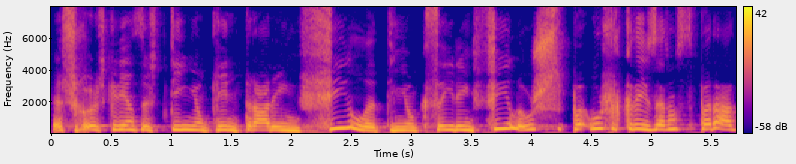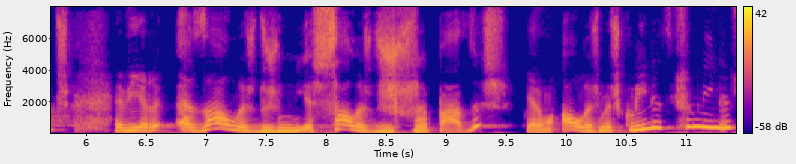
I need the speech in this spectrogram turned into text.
As, as, crianças tinham que entrar em fila, tinham que sair em fila, os, os recreios eram separados. Havia as aulas dos as salas dos rapazes, que eram aulas masculinas e femininas.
